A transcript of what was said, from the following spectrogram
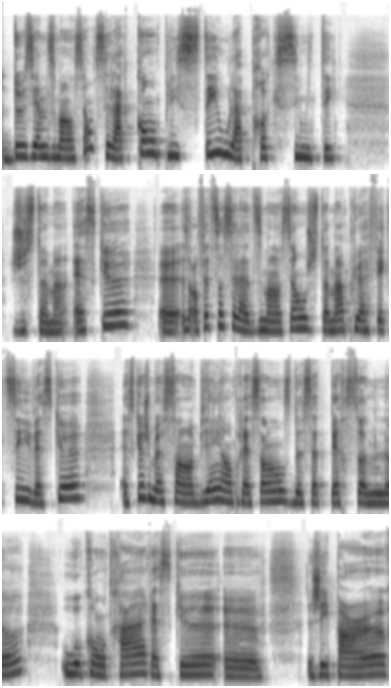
deuxième dimension, c'est la complicité ou la proximité justement? Est-ce que, euh, en fait, ça, c'est la dimension justement plus affective. Est-ce que, est-ce que je me sens bien en présence de cette personne-là ou au contraire, est-ce que euh, j'ai peur,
